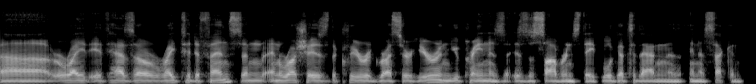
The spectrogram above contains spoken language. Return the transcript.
uh, right? It has a right to defense, and and Russia is the clear aggressor here, and Ukraine is is a sovereign state. We'll get to that in a, in a second.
